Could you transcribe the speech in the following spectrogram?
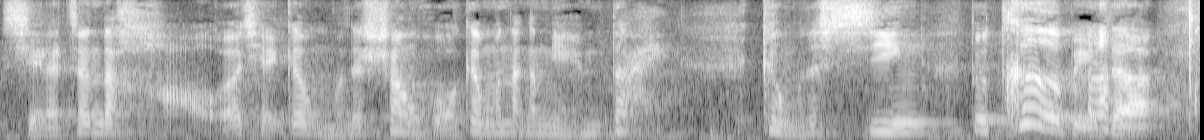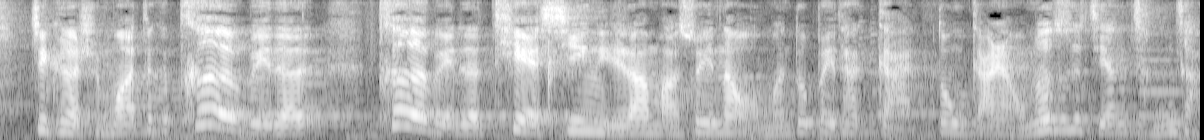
写的真的好，而且跟我们的生活、跟我们那个年代、跟我们的心都特别的 这个什么，这个特别的特别的贴心，你知道吗？所以呢，我们都被他感动感染，我们都是这样成长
